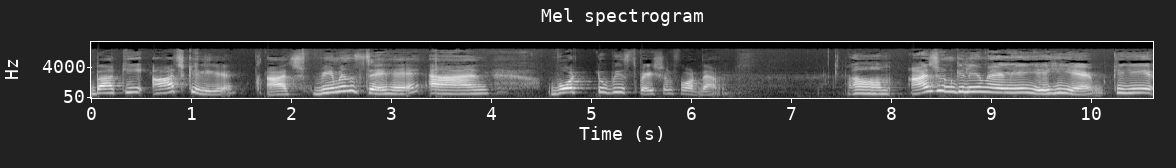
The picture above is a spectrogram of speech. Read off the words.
बाकी आज के लिए, आज वीमेंस डे है and what to be special for them आज उनके लिए मेरे लिए यही है कि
